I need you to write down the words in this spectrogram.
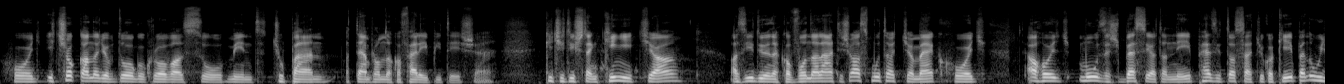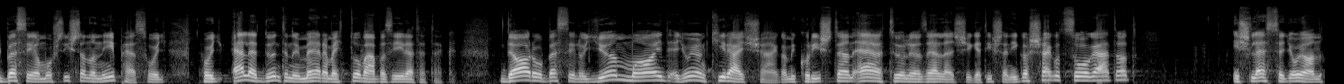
hogy itt sokkal nagyobb dolgokról van szó, mint csupán a templomnak a felépítése. Kicsit Isten kinyitja az időnek a vonalát, és azt mutatja meg, hogy ahogy Mózes beszélt a néphez, itt azt látjuk a képen, úgy beszél most Isten a néphez, hogy, hogy el lehet dönteni, hogy merre megy tovább az életetek. De arról beszél, hogy jön majd egy olyan királyság, amikor Isten eltörli az ellenséget, Isten igazságot szolgáltat, és lesz egy olyan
